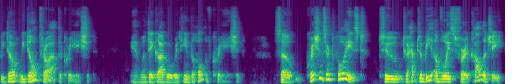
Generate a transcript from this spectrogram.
We don't we don't throw out the creation, and one day God will redeem the whole of creation. So Christians are poised to to have to be a voice for ecology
